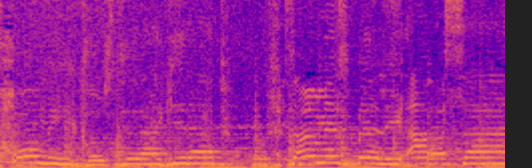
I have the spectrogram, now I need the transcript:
Hold me close till I get up. Time is barely on our side.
